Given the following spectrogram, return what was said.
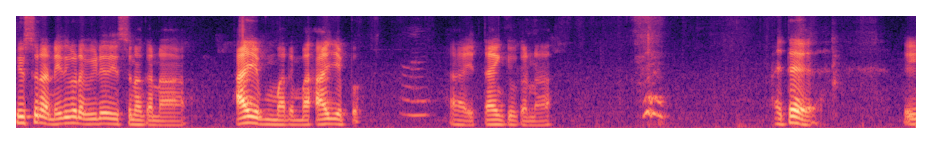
తీస్తున్నాను ఇది కూడా వీడియో తీస్తున్నా కన్నా. హాయ్ చెప్పు మరి మా హాయ్ చెప్పు. హాయ్ థ్యాంక్ యూ కన్నా. అయితే ఈ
